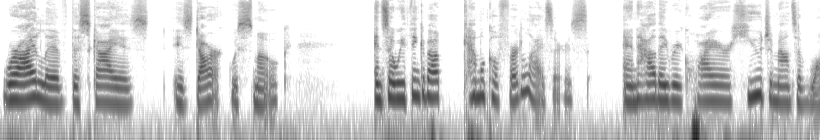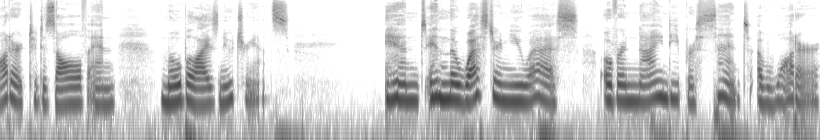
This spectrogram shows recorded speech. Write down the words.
Where I live, the sky is, is dark with smoke, and so we think about chemical fertilizers and how they require huge amounts of water to dissolve and mobilize nutrients. And in the western US, over 90% of water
